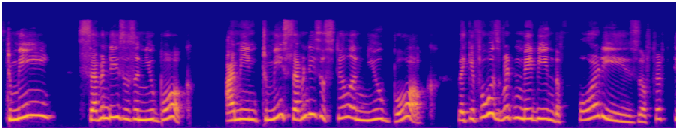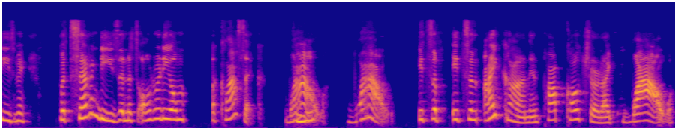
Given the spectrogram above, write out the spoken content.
to me 70s is a new book i mean to me 70s is still a new book. Like if it was written maybe in the 40s or 50s maybe, but 70s and it's already a classic. Wow. Mm-hmm. wow. It's a it's an icon in pop culture. Like wow.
